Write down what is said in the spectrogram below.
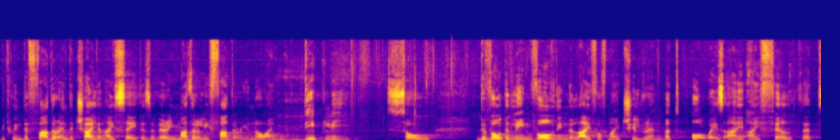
between the father and the child. And I say it as a very motherly father. You know, I'm deeply, so devotedly involved in the life of my children, but always I, I felt that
